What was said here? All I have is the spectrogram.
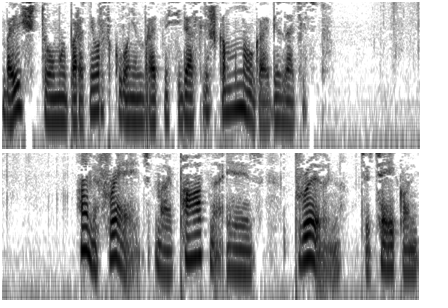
Боюсь, что мой партнер склонен брать на себя слишком много обязательств. I'm afraid my partner is prone to take on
